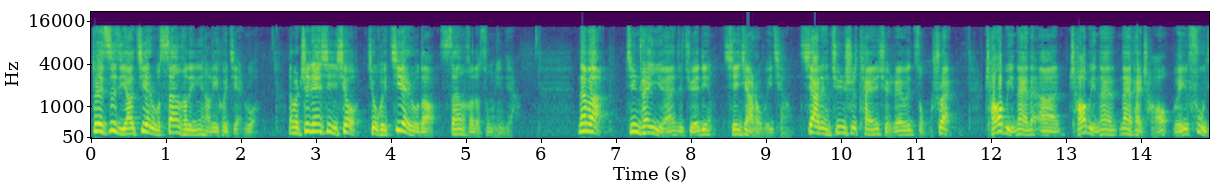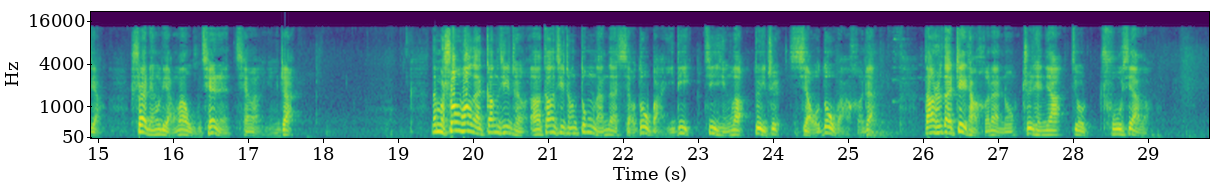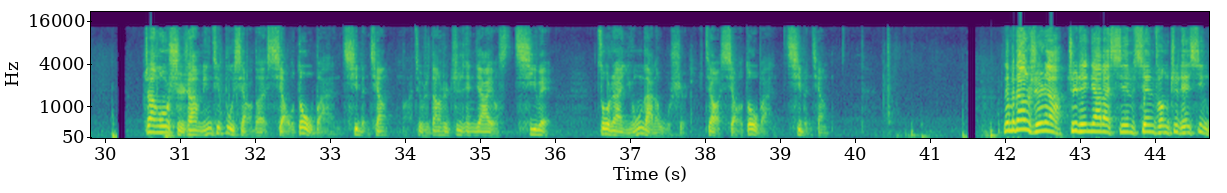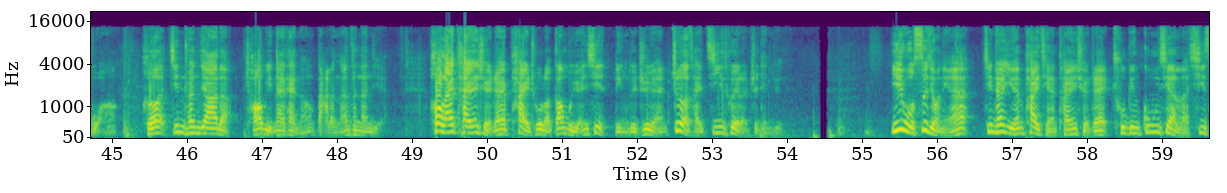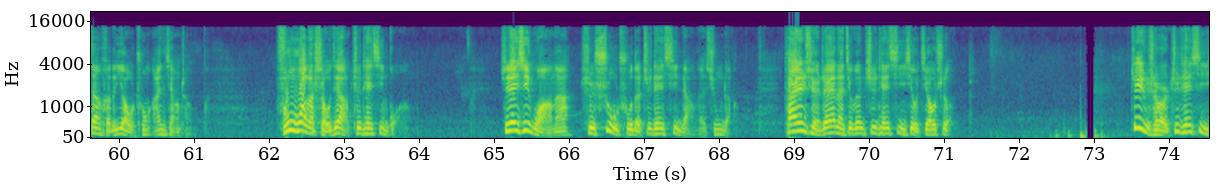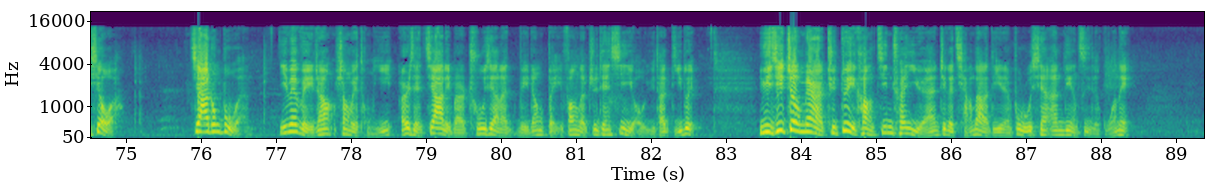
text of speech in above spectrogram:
对自己要介入三河的影响力会减弱，那么织田信秀就会介入到三河的松平家。那么金川议员就决定先下手为强，下令军师太原雪斋为总帅，朝比奈代啊朝比奈奈太朝为副将，率领两万五千人前往迎战。那么双方在冈崎城啊，冈崎城东南的小豆板一地进行了对峙，小豆板合战。当时在这场合战中，织田家就出现了战国史上名气不小的小豆板七本枪啊，就是当时织田家有七位作战勇敢的武士，叫小豆板七本枪。那么当时呢，织田家的先先锋织田信广和金川家的朝比奈太能打得难分难解。后来，太原雪斋派出了冈部元信领队支援，这才击退了织田军。一五四九年，金川议员派遣太原雪斋出兵攻陷了西三河的要冲安祥城，俘获了守将织田信广。织田信广呢，是庶出的织田信长的兄长。太原雪斋呢，就跟织田信秀交涉。这个时候，织田信秀啊，家中不稳。因为尾张尚未统一，而且家里边出现了尾张北方的织田信友与他敌对，与其正面去对抗金川议员这个强大的敌人，不如先安定自己的国内。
